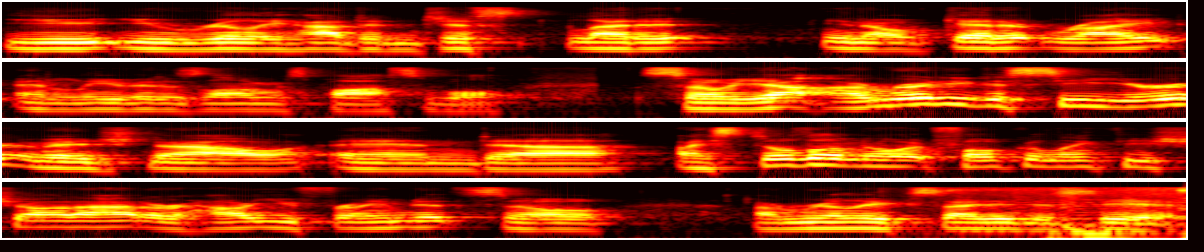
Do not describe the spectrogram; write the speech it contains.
you you really had to just let it, you know, get it right and leave it as long as possible. So yeah, I'm ready to see your image now, and uh, I still don't know what focal length you shot at or how you framed it, so I'm really excited to see it.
